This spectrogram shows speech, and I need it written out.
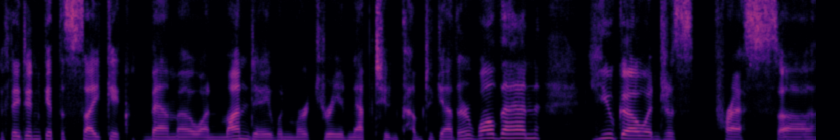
If they didn't get the psychic memo on Monday when Mercury and Neptune come together, well, then you go and just press uh,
